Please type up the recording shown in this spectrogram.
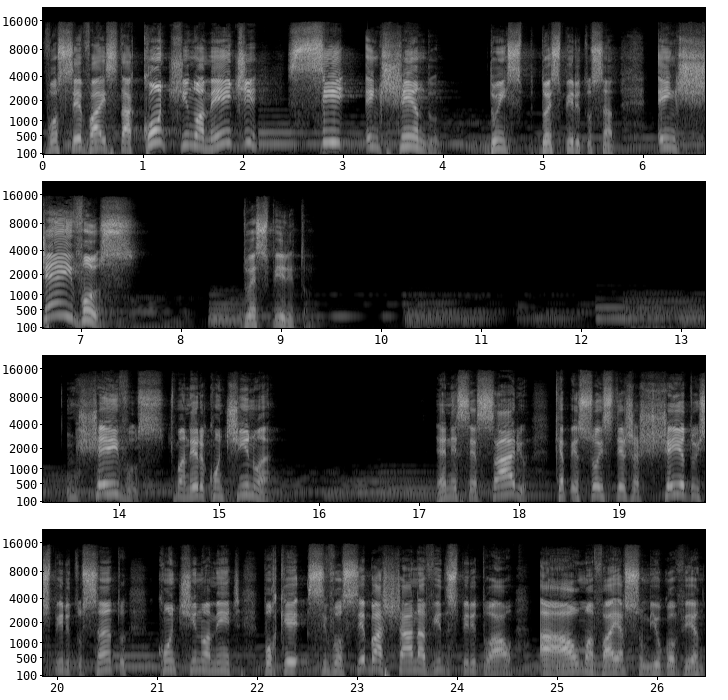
Você vai estar continuamente se enchendo do, do Espírito Santo. Enchei-vos do Espírito. Enchei-vos de maneira contínua. É necessário que a pessoa esteja cheia do Espírito Santo continuamente, porque se você baixar na vida espiritual, a alma vai assumir o governo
